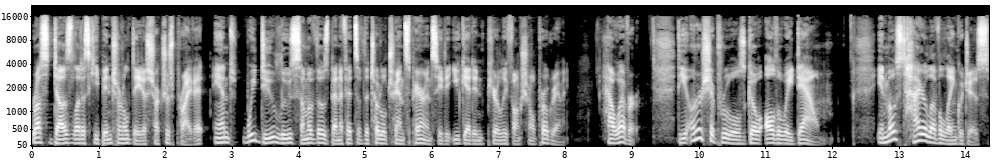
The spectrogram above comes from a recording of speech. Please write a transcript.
Rust does let us keep internal data structures private, and we do lose some of those benefits of the total transparency that you get in purely functional programming. However, the ownership rules go all the way down. In most higher level languages,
